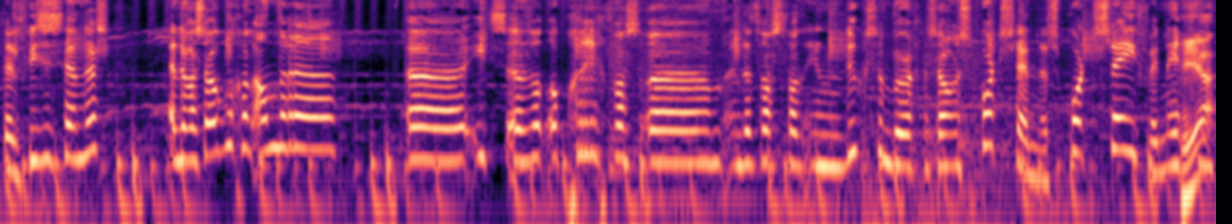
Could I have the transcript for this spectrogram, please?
televisiezenders. En er was ook nog een andere iets wat opgericht was. ehm, en dat was dan in Luxemburg zo een sportzender. Sport 7 in Ja,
